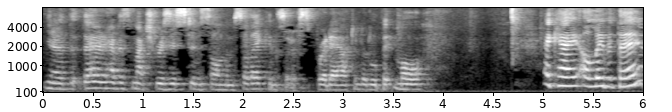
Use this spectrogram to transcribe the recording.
you know, they don't have as much resistance on them so they can sort of spread out a little bit more. Okay, I'll leave it there.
